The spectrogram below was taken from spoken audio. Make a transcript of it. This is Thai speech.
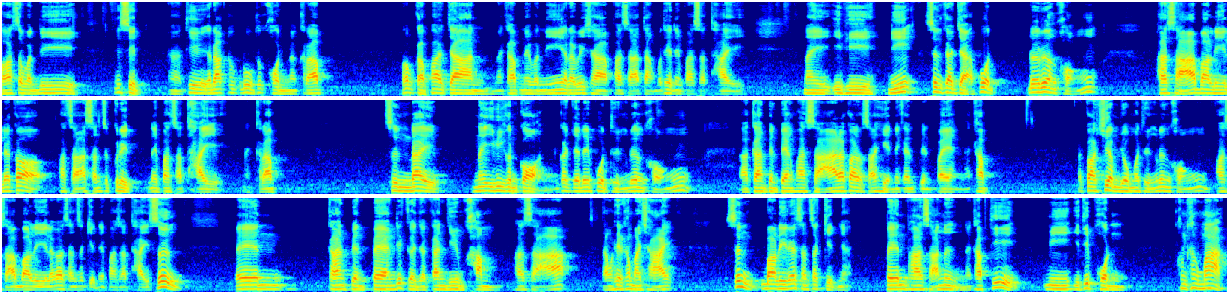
ขอสวัสดีนิสิตที่รักทุกรูปทุกคนนะครับ พบกับพระอาจารย์นะครับ ในวันนี้รายวิชาภาษาต่างประเทศในภาษาไทย ใน EP นี้ซึ่งก็จะพูดด้วยเรื่องของภาษาบาลี และก็ภาษาสันสกฤตในภาษาไทยนะครับ ซึ่งได้ใน EP ก่อนๆก็จะได้พูดถึงเรื่องของการเปลี่ยนแปลงภาษาแล้วก็สาเหตุในการเปลี่ยนแปลงนะครับ แล้วก็เชื่อมโยงมาถึงเรื่องของภาษาบาลี แล้วก็สันสกฤตในภาษาไทย ซึ่งเป็นการเปลี่ยนแปลงที่เกิดจากการยืมคำภาษาต่างประเทศเข้ามาใช้ ซึ่งบาลีและสันสกฤตเนี่ยเป็นภาษาหนึ่งนะครับที่มีอิทธิพลค่อนข้างมาก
